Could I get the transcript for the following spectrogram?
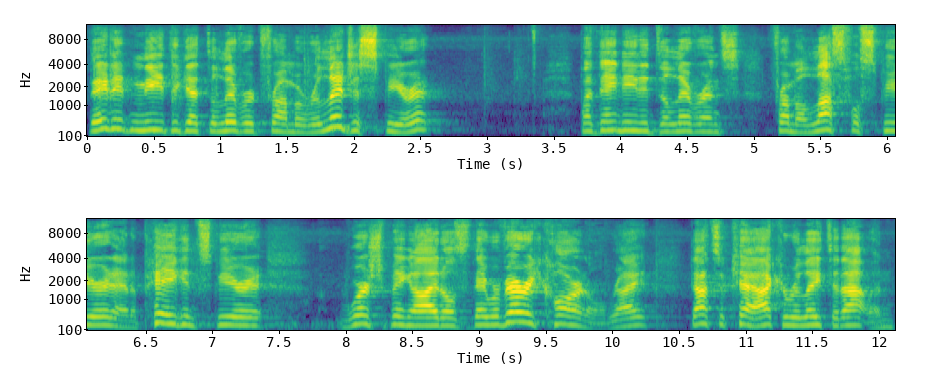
They didn't need to get delivered from a religious spirit but they needed deliverance from a lustful spirit and a pagan spirit, worshiping idols. They were very carnal, right? That's okay. I can relate to that one.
